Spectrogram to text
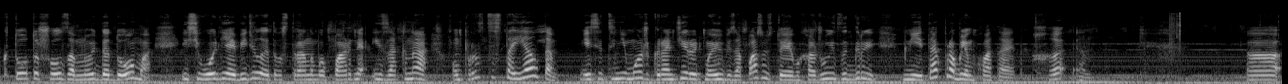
кто-то шел за мной до дома, и сегодня я видела этого странного парня из окна. Он просто стоял там. Если ты не можешь гарантировать мою безопасность, то я выхожу из игры. Мне и так проблем хватает. ХН. А,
